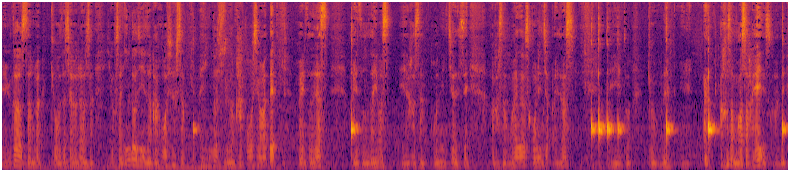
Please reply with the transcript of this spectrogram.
えー、歌田さんが、今日私が現れました。ひよこさん、インド人の加工をしました。インド人の加工をしてもらって、ありがとうございます。ありがとうございます。えー、赤さん、こんにちはですね。赤さん、おはようございます。こんにちは。ありがとうございます。えっ、ー、と、今日もね、えー、赤さんも朝早いですからね。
